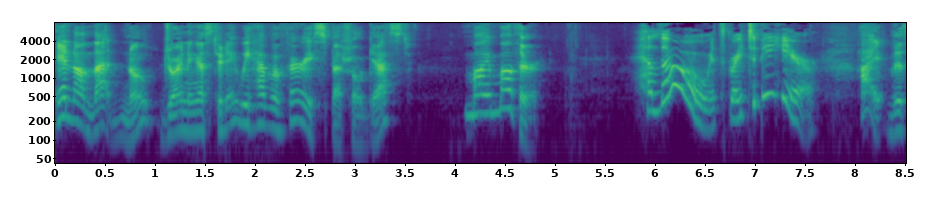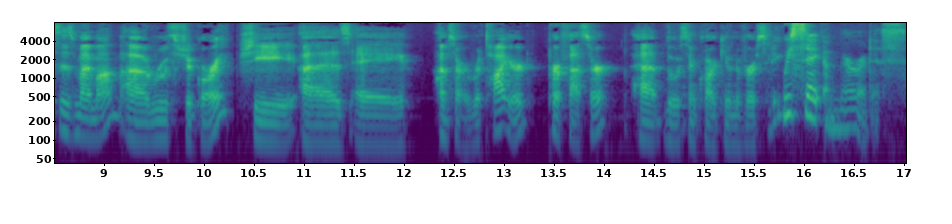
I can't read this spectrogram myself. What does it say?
And on that note, joining us today, we have a very special guest my mother. Hello, it's great to be here. Hi, this is my mom, uh, Ruth Shigori. She is a, I'm sorry, retired professor at Lewis and Clark University. We say emeritus.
